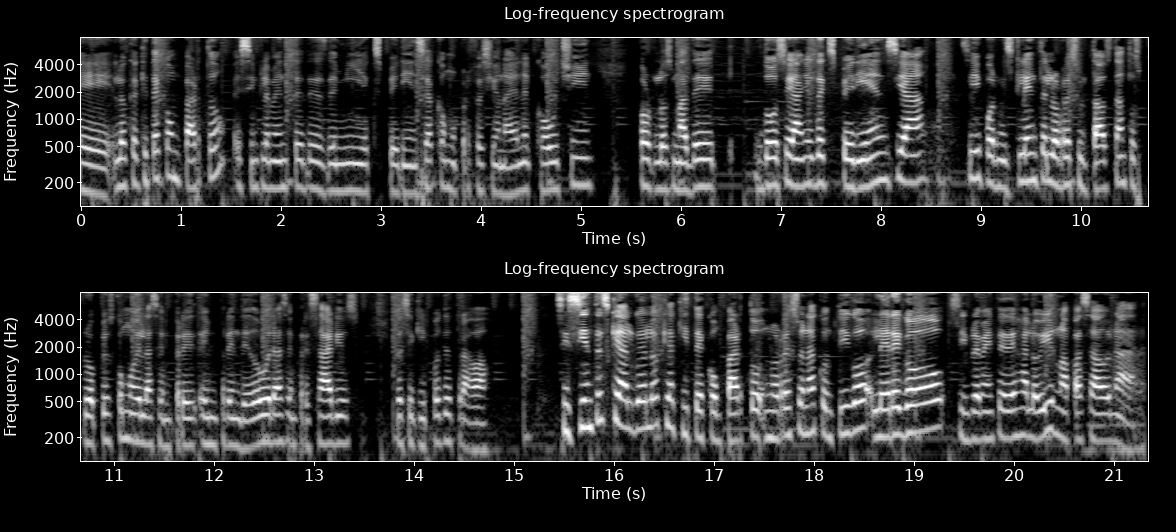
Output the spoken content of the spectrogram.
eh, lo que aquí te comparto es simplemente desde mi experiencia como profesional en el coaching, por los más de 12 años de experiencia, sí, por mis clientes, los resultados tanto propios como de las emprendedoras, empresarios, los equipos de trabajo. Si sientes que algo de lo que aquí te comparto no resuena contigo, let it go, simplemente déjalo ir, no ha pasado nada.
